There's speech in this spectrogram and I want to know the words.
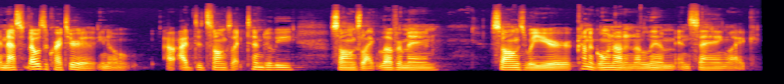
and that's that was the criteria. You know, I, I did songs like "Tenderly," songs like "Lover Man." Songs where you're kind of going out on a limb and saying like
